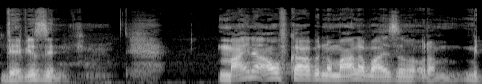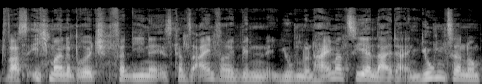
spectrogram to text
wer wir sind. Meine Aufgabe normalerweise oder mit was ich meine Brötchen verdiene, ist ganz einfach. Ich bin Jugend- und Heimatzieher, leite ein Jugendzentrum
